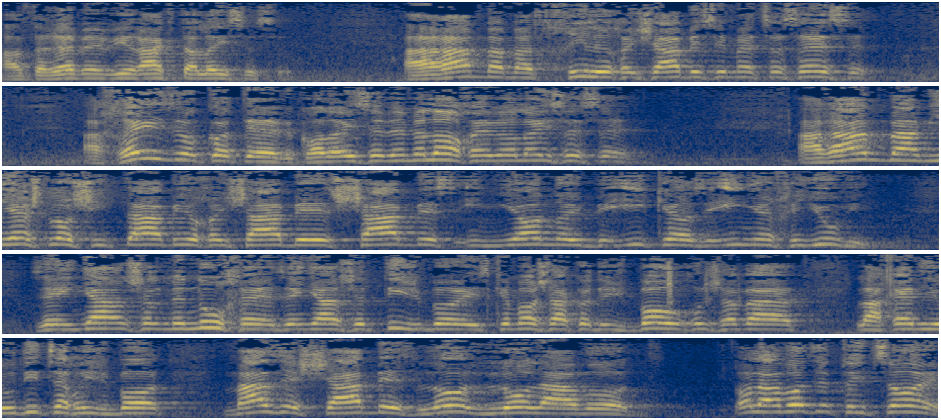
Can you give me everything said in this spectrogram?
אלתר רבי מביא רק את הלויססי. הרמב"ם מתחיל לך שבס עם עצססה. אחרי זה הוא כותב, כל עשר במלוכה ולא יססה. הרמב"ם יש לו שיטה בהלכי שבס, שבס עניונוי בעיקר זה עניין חיובי. זה עניין של מנוחה, זה עניין של תשבויס, כמו שהקדוש ברוך הוא שבת, לכן יהודי צריך לשבות. מה זה שבס? לא לא לעבוד. לא לעבוד זה תיצואה.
